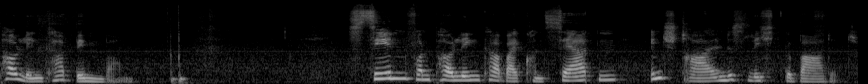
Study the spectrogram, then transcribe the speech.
Paulinka Bimbam. Szenen von Paulinka bei Konzerten in strahlendes Licht gebadet.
